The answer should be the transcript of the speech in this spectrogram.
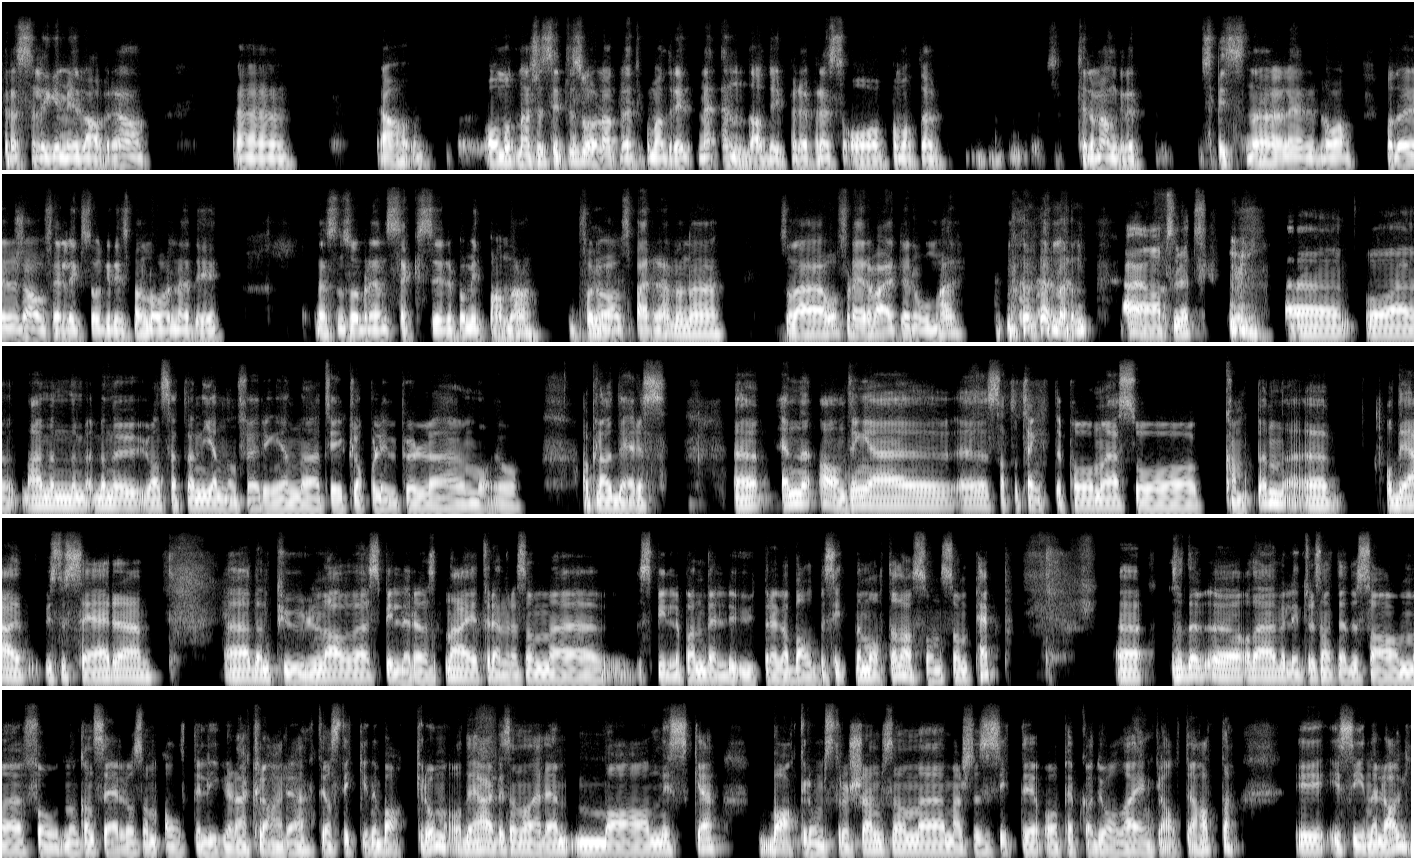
Presset ligger mye lavere. Og, uh, ja, og mot Manchester City så lå Atletico Madrid med enda dypere press og på en måte til og med angrep spissene. eller lå Både Jao Felix og Griezmann lå vel nedi Nesten så det ble en sekser på midtbanen for mm. å sperre. Men, uh, så det er jo flere veier til Rom her. men, ja, ja, absolutt. Uh, og, nei, men, men, uansett, den gjennomføringen eh, til Klopp og Liverpool uh, må jo applauderes. Uh, en annen ting jeg satt og tenkte på når jeg så kampen, og det er hvis du ser den poolen av spillere, nei, trenere som spiller på en veldig utprega ballbesittende måte, da, sånn som Pep, Eh, det, eh, og det er veldig interessant det du sa om eh, Foden og Cancelo som alltid ligger der klare til å stikke inn i bakrom. Og det er liksom den der maniske bakromstrusselen som Manchester City og Pep Guardiola egentlig alltid har hatt da, i, i, sine lag.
